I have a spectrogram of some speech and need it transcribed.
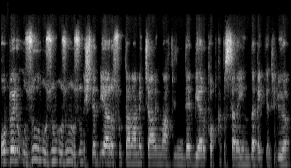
O böyle uzun uzun uzun uzun işte bir ara Sultanahmet Camii mahfilinde bir ara Topkapı Sarayı'nda bekletiliyor.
